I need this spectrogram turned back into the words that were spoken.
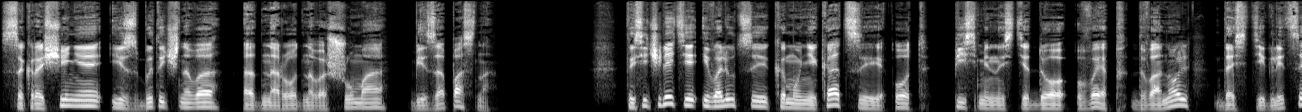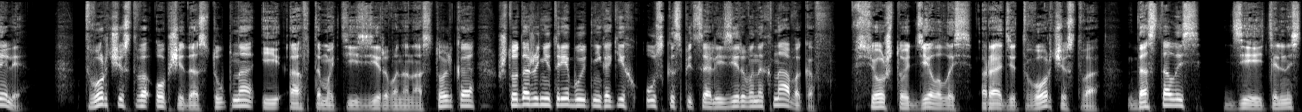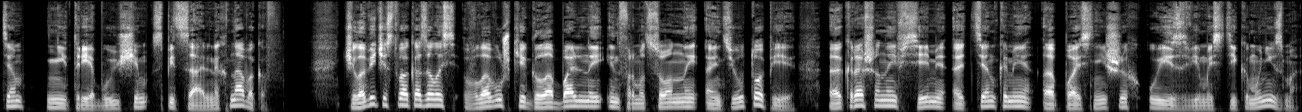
Сокращение избыточного однородного шума безопасно. Тысячелетия эволюции коммуникации от письменности до Веб 2.0 достигли цели. Творчество общедоступно и автоматизировано настолько, что даже не требует никаких узкоспециализированных навыков. Все, что делалось ради творчества, досталось деятельностям, не требующим специальных навыков. Человечество оказалось в ловушке глобальной информационной антиутопии, окрашенной всеми оттенками опаснейших уязвимостей коммунизма.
